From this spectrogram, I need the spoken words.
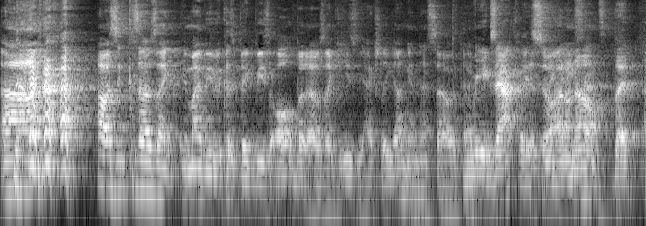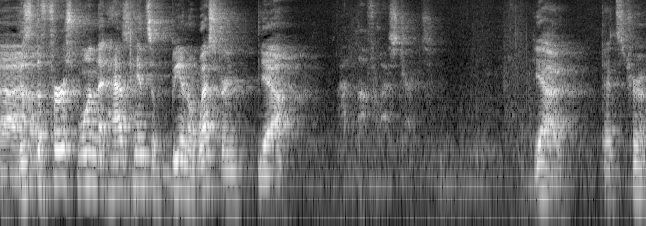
Um, I was because I was like, it might be because Big B's old, but I was like, he's actually young in this, so that- Exactly. So I don't know, sense. but Uh, this is the first one that has hints of being a western. yeah, I love westerns. yeah, that's true.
